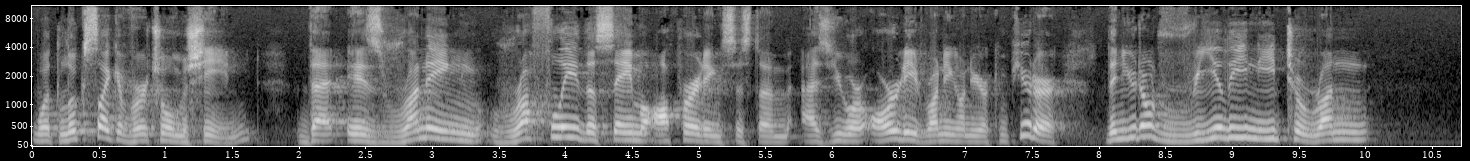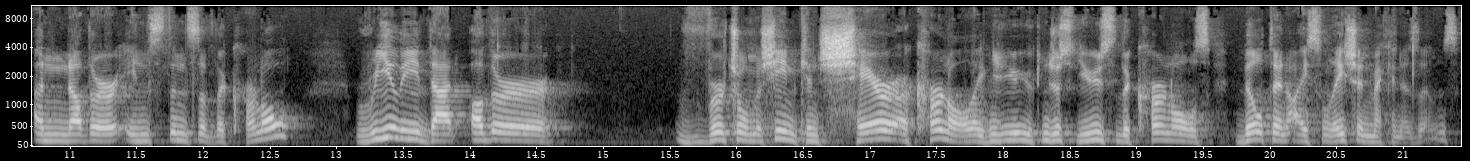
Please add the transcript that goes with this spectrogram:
what looks like a virtual machine, that is running roughly the same operating system as you are already running on your computer, then you don't really need to run another instance of the kernel. Really, that other virtual machine can share a kernel. Like you, you can just use the kernel's built-in isolation mechanisms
